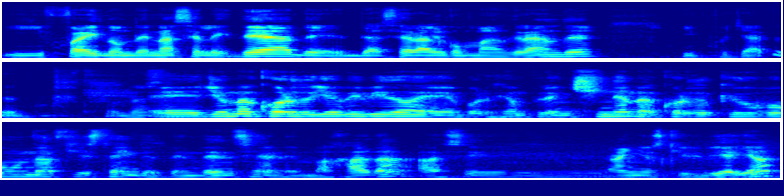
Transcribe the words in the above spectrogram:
Y, fue ahí donde nace la idea de, de hacer algo más grande. Y pues ya. Pues, eh, yo me acuerdo, yo he vivido, eh, por ejemplo, en China, me acuerdo que hubo una fiesta de independencia en la embajada hace años que vivía allá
